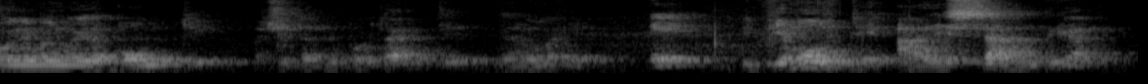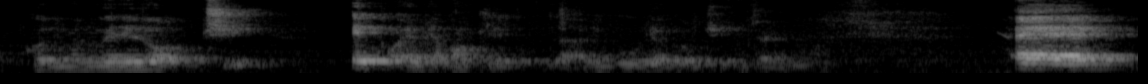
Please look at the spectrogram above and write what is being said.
con Emanuela Ponti, la città più importante della Lombardia, e il Piemonte a Alessandria con Emanuele Locci e poi abbiamo anche la Liguria con Gino. Eh,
